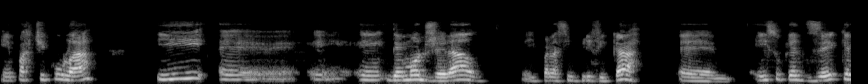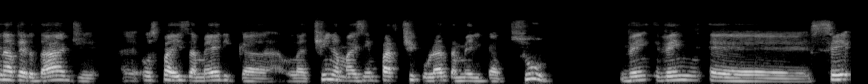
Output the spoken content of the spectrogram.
em particular e, é, é, de modo geral, e para simplificar, é, isso quer dizer que, na verdade, é, os países da América Latina, mas em particular da América do Sul, vem, vem é, se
